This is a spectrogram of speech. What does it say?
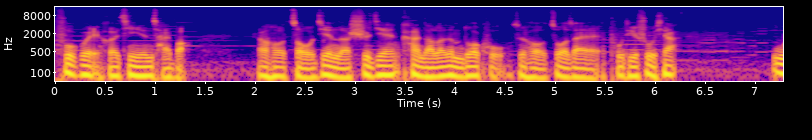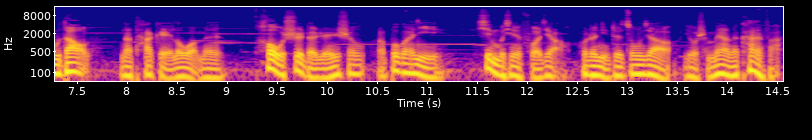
富贵和金银财宝，然后走进了世间，看到了那么多苦，最后坐在菩提树下悟道了。那他给了我们后世的人生啊，不管你信不信佛教，或者你对宗教有什么样的看法，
